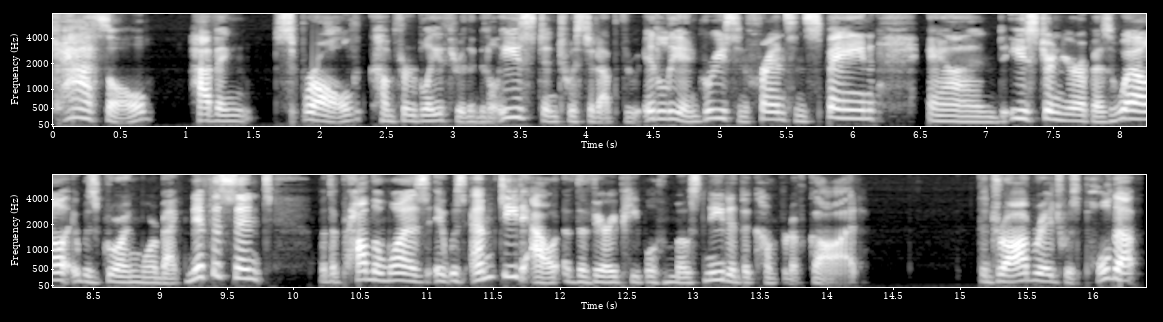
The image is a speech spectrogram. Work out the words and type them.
castle, having sprawled comfortably through the Middle East and twisted up through Italy and Greece and France and Spain and Eastern Europe as well, it was growing more magnificent. But the problem was, it was emptied out of the very people who most needed the comfort of God. The drawbridge was pulled up,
